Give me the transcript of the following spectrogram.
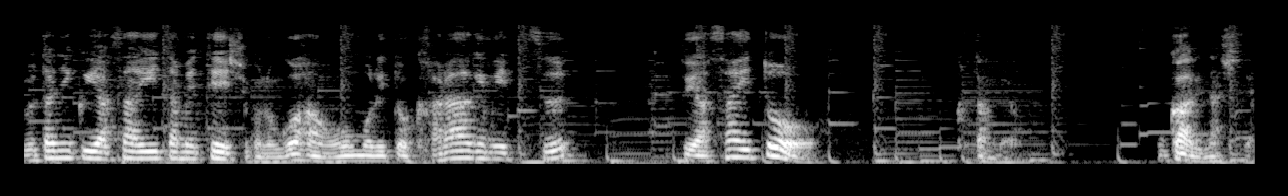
豚肉野菜炒め定食のご飯大盛りと唐揚げ3つと野菜と食ったんだよ。おかわりなしで。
